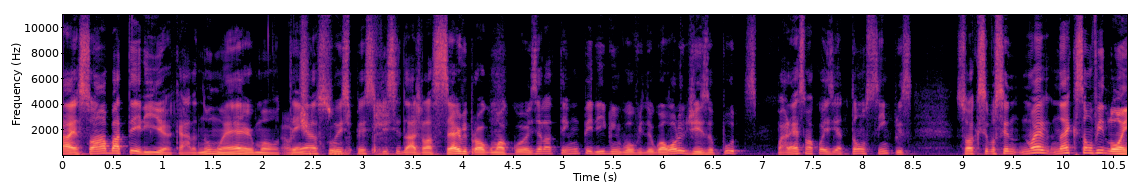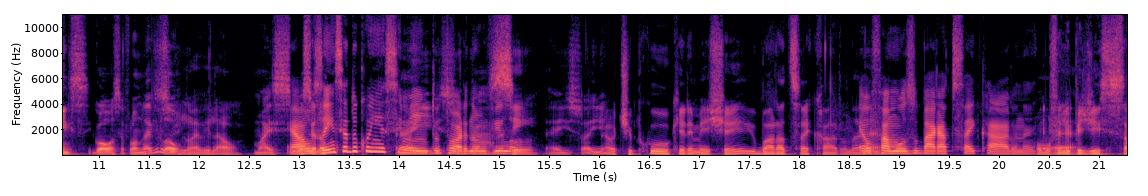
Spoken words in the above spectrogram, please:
Ah, é só uma bateria. Cara, não é, irmão. É o tem a tipo- sua especificidade. Ela serve pra alguma coisa e ela tem um perigo envolvido. Igual óleo diesel. Putz, parece uma coisinha tão simples. Só que se você. Não é, não é que são vilões, igual você falou, não é vilão. Não é vilão. Mas se É a ausência do não. conhecimento É isso, torna um cara. vilão. Sim. É isso aí. É o típico querer mexer e o barato sai caro, né? É, o famoso barato sai caro, né? Como o Felipe disse,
